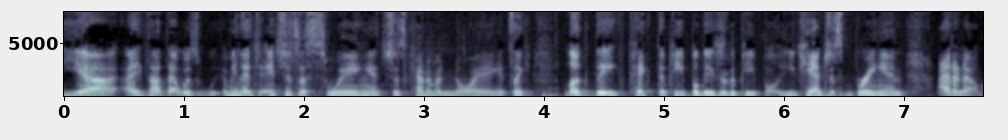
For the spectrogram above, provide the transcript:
Yeah, I thought that was. I mean, it's, it's just a swing. It's just kind of annoying. It's like, look, they picked the people. These are the people. You can't just bring in. I don't know.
